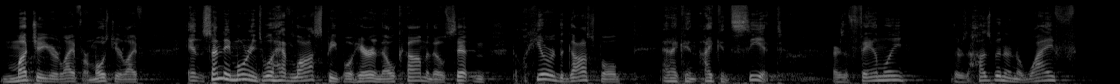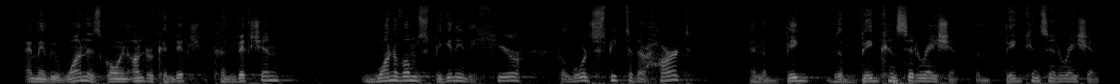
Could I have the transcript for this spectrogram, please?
much of your life, or most of your life. And Sunday mornings, we'll have lost people here, and they'll come and they'll sit and they'll hear the gospel, and I can, I can see it. There's a family, there's a husband and a wife, and maybe one is going under conviction. One of them's beginning to hear the Lord speak to their heart, and the big, the big consideration, the big consideration.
